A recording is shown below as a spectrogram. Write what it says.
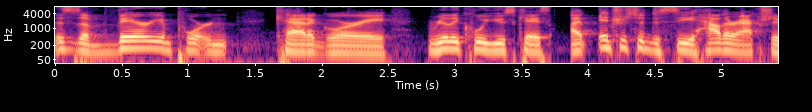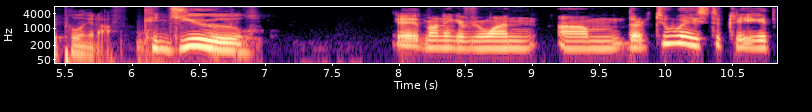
This is a very important category really cool use case. I'm interested to see how they're actually pulling it off. Could you? Good morning, everyone. Um, there are two ways to create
